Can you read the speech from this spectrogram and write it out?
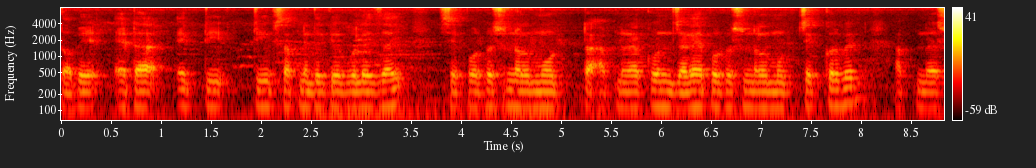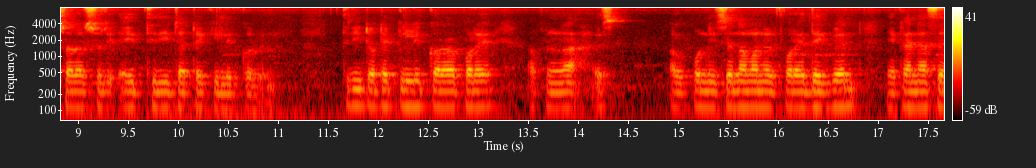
তবে এটা একটি টিপস আপনাদেরকে বলে যাই, সে প্রফেশনাল মোডটা আপনারা কোন জায়গায় প্রফেশনাল মোড চেক করবেন, আপনারা সরাসরি এই থ্রি ডটে ক্লিক করবেন। থ্রি ডটে ক্লিক করার পরে আপনারা অল্প নিচে নামানোর পরে দেখবেন, এখানে আছে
